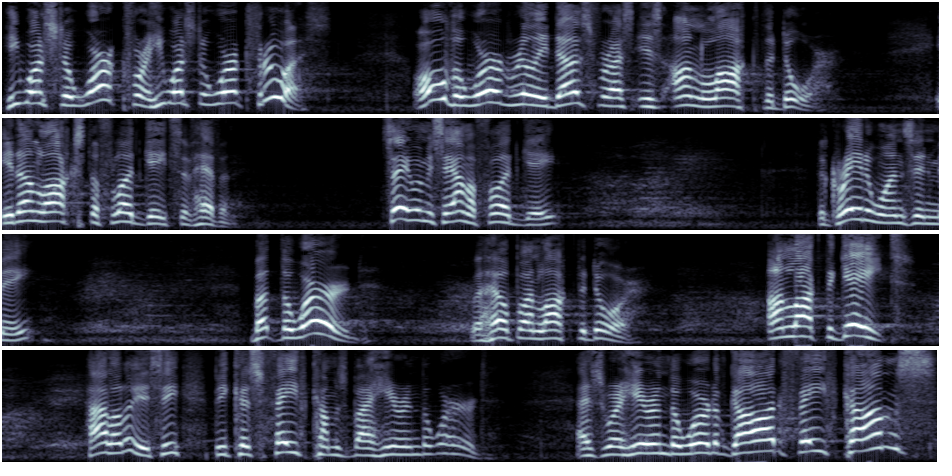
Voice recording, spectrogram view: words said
He wants to work for it. He wants to work through us. All the word really does for us is unlock the door. It unlocks the floodgates of heaven. Say with me, say, I'm a floodgate. The greater one's in me. But the word will help unlock the door. Unlock the gate. Hallelujah. See, because faith comes by hearing the word. As we're hearing the word of God, faith comes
